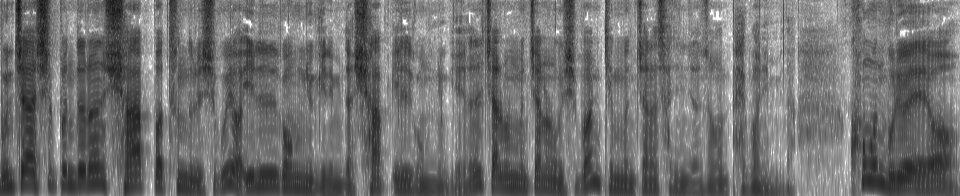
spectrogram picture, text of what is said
문자 하실 분들은 샵 버튼 누르시고요. 1061입니다. 샵 1061. 짧은 문자는 50원, 긴 문자는 사진 전송은 100원입니다. 콩은 무료예요.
